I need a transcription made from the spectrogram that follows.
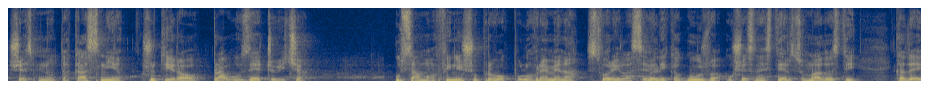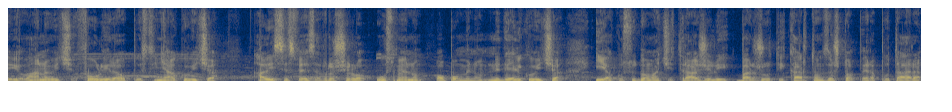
šest minuta kasnije, šutirao pravu Zečevića. U samom finišu prvog polovremena stvorila se velika gužva u 16 tercu mladosti, kada je Jovanović faulirao Pustinjakovića, ali se sve završilo usmenom opomenom Nedeljkovića, iako su domaći tražili bar žuti karton za štopera Putara.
